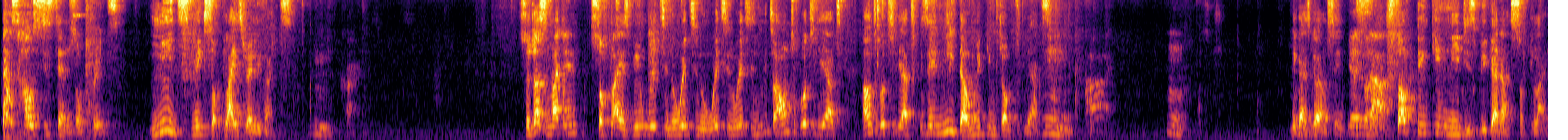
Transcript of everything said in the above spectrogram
That's how systems operate. Needs make supplies relevant. So just imagine supply is being waiting, waiting, waiting, waiting. waiting. I want to go to the yacht. I want to go to the yacht. It's a need that will make him jump to the yacht. You guys get what I'm saying? Yes, sir. Stop thinking need is bigger than supply.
